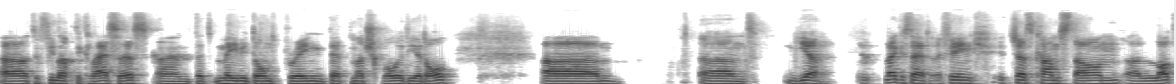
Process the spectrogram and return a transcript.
uh, to fill up the classes and that maybe don't bring that much quality at all. Um, and yeah, like I said, I think it just comes down a lot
